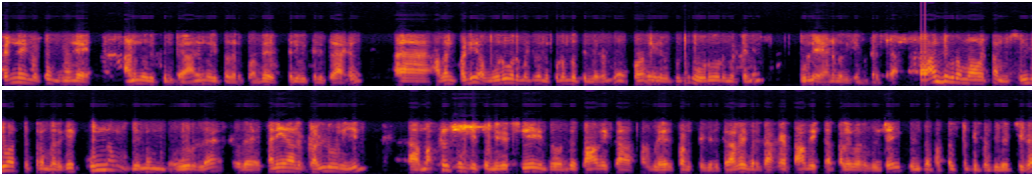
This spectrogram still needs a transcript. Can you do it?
பெண்ணை மட்டும் உள்ளே அனுமதித்திருக்க அனுமதிப்பதற்கு வந்து தெரிவித்திருக்கிறார்கள். அதன்படி ஒருவர் மட்டும் இந்த குடும்பத்திலிருந்து குழந்தைகளுக்கு ஒருவர் மட்டுமே உள்ளே அனுமதிக்கப்பட்டிருக்கிறார். காஞ்சிபுரம் மாவட்டம் சுங்குவார் அருகே குன்னம் என்னும் ஊர்ல ஒரு தனியார் கல்லூரியில் மக்கள் சந்திப்பு நிகழ்ச்சியை இன்று வந்து தாவேக்கா சார்பில் ஏற்பாடு செய்திருக்கிறார்கள் இதற்காக தாவேக்கா தலைவர் விஜய் இந்த மக்கள் சந்திப்பு நிகழ்ச்சியில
